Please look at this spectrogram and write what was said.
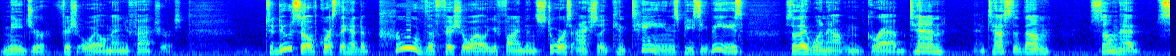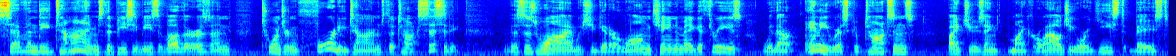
major fish oil manufacturers. To do so, of course, they had to prove the fish oil you find in stores actually contains PCBs, so they went out and grabbed 10 and tested them. Some had 70 times the PCBs of others, and 240 times the toxicity. This is why we should get our long-chain omega-3s without any risk of toxins by choosing microalgae or yeast-based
